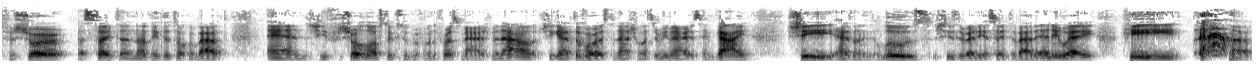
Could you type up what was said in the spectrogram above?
for sure a Saita, nothing to talk about, and she for sure lost her ksuba from the first marriage, but now she got divorced, and now she wants to remarry the same guy. She has nothing to lose. She's already a Saita Tavade anyway. He, uh,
